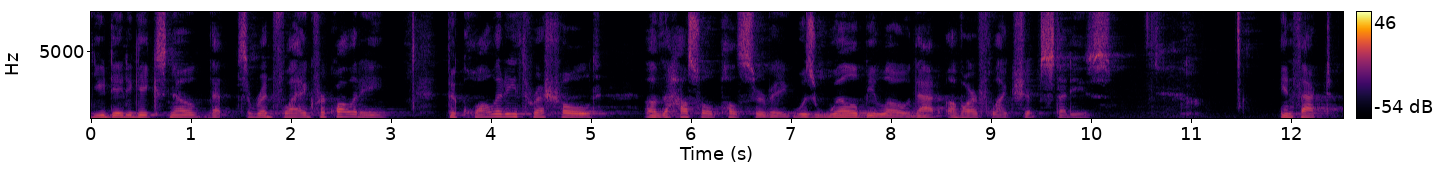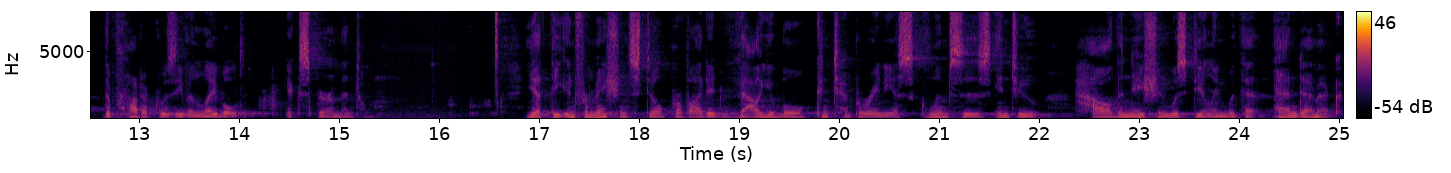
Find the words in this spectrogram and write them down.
you data geeks know that's a red flag for quality. The quality threshold of the household pulse survey was well below that of our flagship studies. In fact, the product was even labeled experimental. Yet the information still provided valuable contemporaneous glimpses into how the nation was dealing with that pandemic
